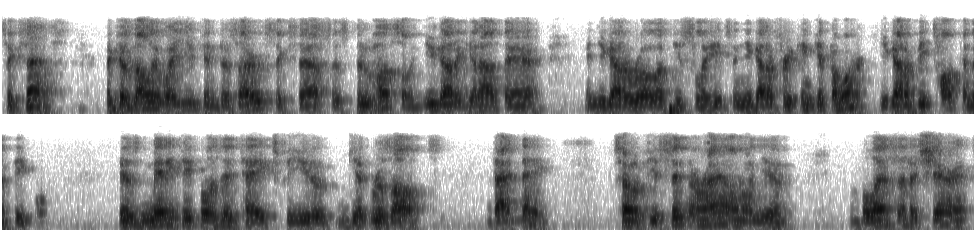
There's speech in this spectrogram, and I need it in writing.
success. Because the only way you can deserve success is through hustle. You got to get out there and you got to roll up your sleeves and you got to freaking get to work. You got to be talking to people, as many people as it takes for you to get results that day. So if you're sitting around on your blessed assurance,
